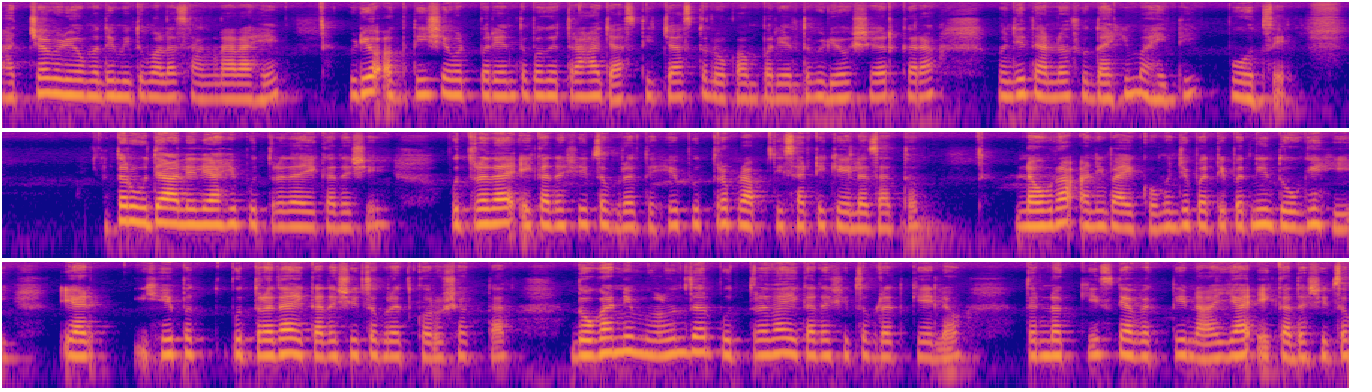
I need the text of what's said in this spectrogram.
आजच्या व्हिडिओमध्ये मी तुम्हाला सांगणार आहे. व्हिडिओ अगदी शेवटपर्यंत बघत राहा जास्तीत जास्त लोकांपर्यंत व्हिडिओ शेअर करा म्हणजे त्यांनासुद्धा ही माहिती पोहोचेल. तर उद्या आलेली आहे पुत्रदा एकादशी. पुत्रदा एकादशीचं व्रत हे पुत्रप्राप्तीसाठी केलं जातं. नवरा आणि बायको म्हणजे पती पत्नी दोघेही या हे प पुत्रदा एकादशीचं व्रत करू शकतात. दोघांनी मिळून जर पुत्रदा एकादशीचं व्रत केलं तर नक्कीच त्या व्यक्तींना या एकादशीचं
